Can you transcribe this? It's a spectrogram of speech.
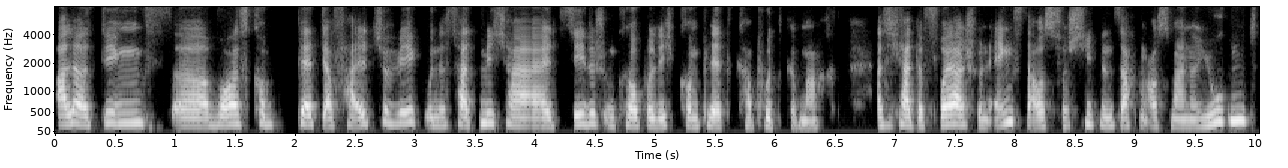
Allerdings äh, war es komplett der falsche Weg und es hat mich halt seelisch und körperlich komplett kaputt gemacht. Also ich hatte vorher schon Ängste aus verschiedenen Sachen aus meiner Jugend,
